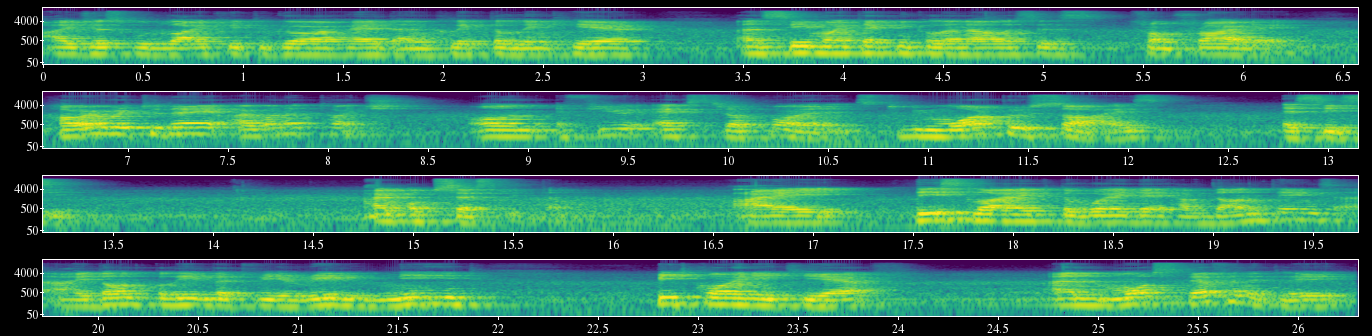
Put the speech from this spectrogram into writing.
I just would like you to go ahead and click the link here and see my technical analysis from Friday. However, today I want to touch on a few extra points. To be more precise, SEC. I'm obsessed with them. I dislike the way they have done things. I don't believe that we really need Bitcoin ETF. And most definitely,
